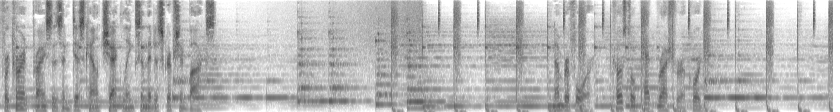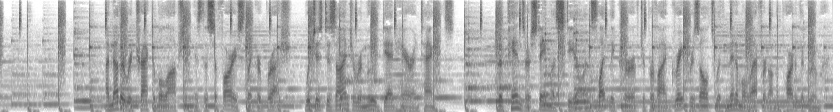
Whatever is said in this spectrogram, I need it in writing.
For current prices and discount check links in the description box. Number 4. Coastal Pet Brush for a Corgi. Another retractable option is the Safari Slicker Brush, which is designed to remove dead hair and tangles. The pins are stainless steel and slightly curved to provide great results with minimal effort on the part of the groomer.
